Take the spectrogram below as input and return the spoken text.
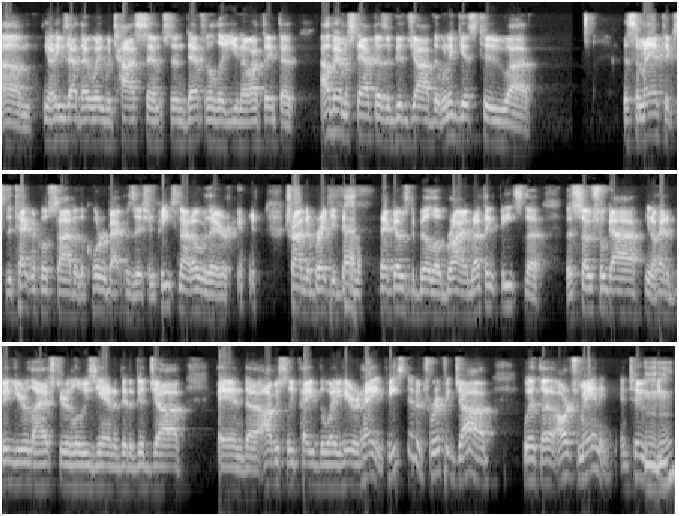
Um, you know, he was out that way with Ty Simpson. Definitely, you know, I think that Alabama staff does a good job that when it gets to uh, the semantics, the technical side of the quarterback position. Pete's not over there trying to break it down. that goes to Bill O'Brien. But I think Pete's the the social guy. You know, had a big year last year in Louisiana, did a good job, and uh, obviously paved the way here. And hey, Pete's did a terrific job with uh, Arch Manning and too mm-hmm.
